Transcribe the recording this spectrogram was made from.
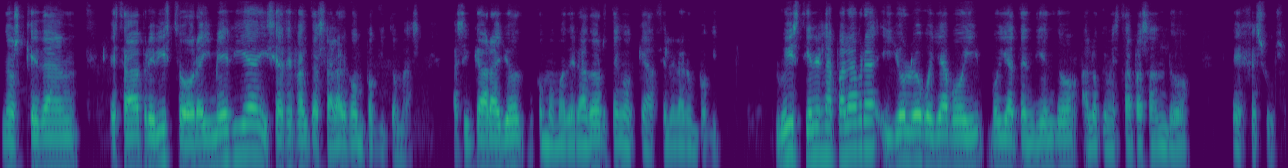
nos quedan, estaba previsto hora y media y si hace falta se alarga un poquito más. Así que ahora yo como moderador tengo que acelerar un poquito. Luis, tienes la palabra y yo luego ya voy, voy atendiendo a lo que me está pasando eh, Jesús.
